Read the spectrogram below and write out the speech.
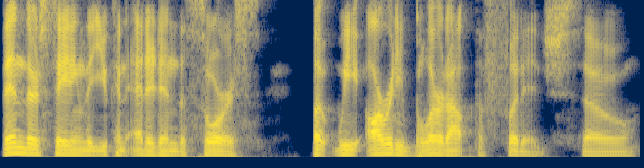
then they're stating that you can edit in the source, but we already blurred out the footage. So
